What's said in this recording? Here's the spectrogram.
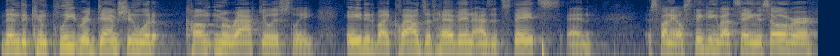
Then the complete redemption would come miraculously, aided by clouds of heaven, as it states, and It's funny, I was thinking about saying this over,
